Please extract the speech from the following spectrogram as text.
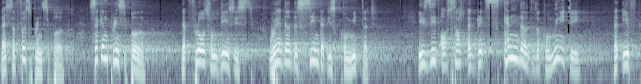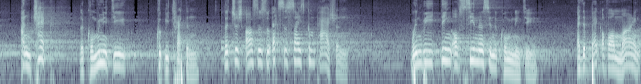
That's the first principle. Second principle that flows from this is whether the sin that is committed is it of such a great scandal to the community that if unchecked, the community could be threatened. The church asks us to exercise compassion. When we think of sinners in the community, at the back of our mind,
